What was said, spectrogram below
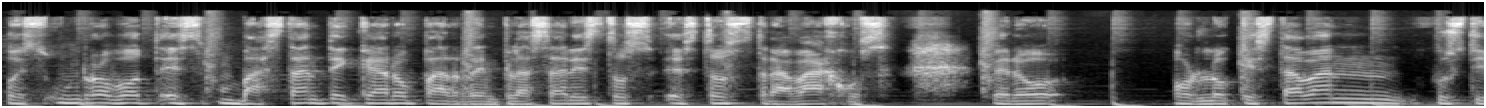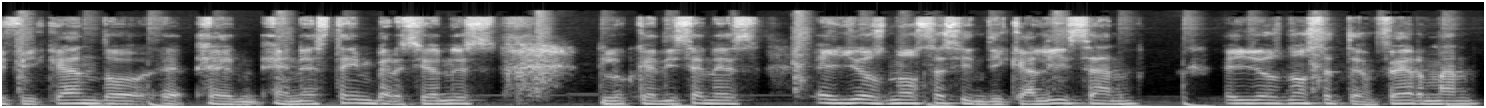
pues un robot es bastante caro para reemplazar estos, estos trabajos, pero por lo que estaban justificando en, en, esta inversión es lo que dicen es ellos no se sindicalizan, ellos no se te enferman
